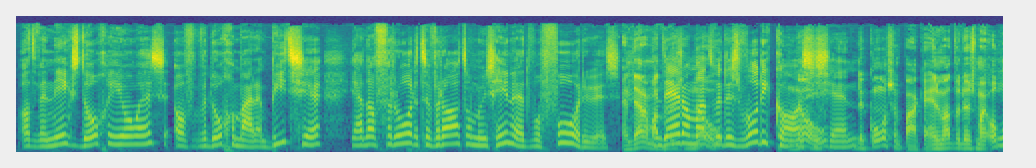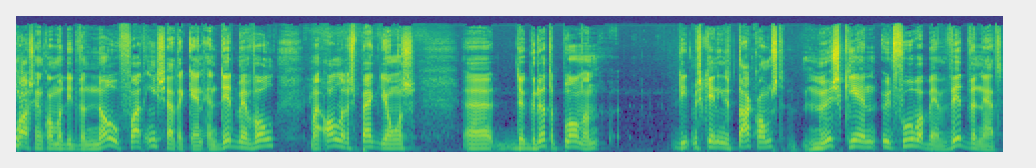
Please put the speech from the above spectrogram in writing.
als we niks doggen, jongens, of we doggen maar een beetje, ja, dan verloren het de verhaal om ons heen het wel voor u is. En daarom en daarom dus we dus wel die kansen zien. de kansen pakken. En wat we dus met oplossingen komen die we nou vat inzetten kennen. En dit ben wel, met alle respect jongens, eh, de grote plannen. Die misschien in de toekomst misschien uitvoerbaar zijn, weten we net.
